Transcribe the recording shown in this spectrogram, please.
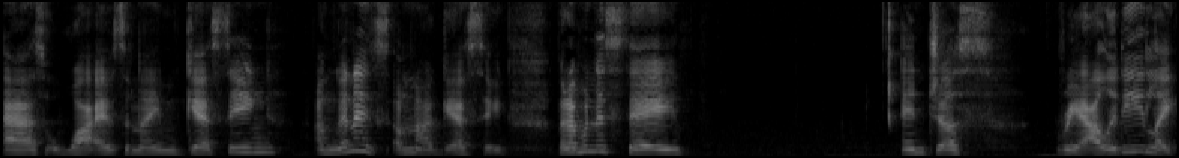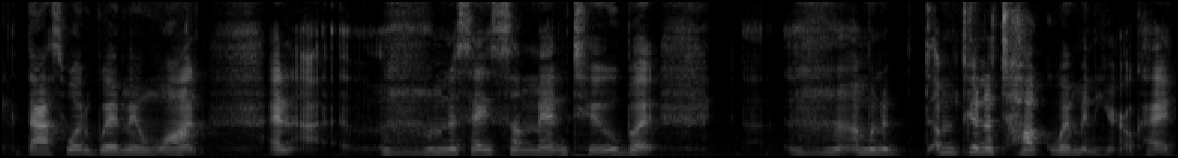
as wives. And i'm guessing i'm gonna i'm not guessing but i'm gonna say in just reality like that's what women want. And I'm gonna say some men too, but I'm gonna I'm gonna talk women here, okay?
